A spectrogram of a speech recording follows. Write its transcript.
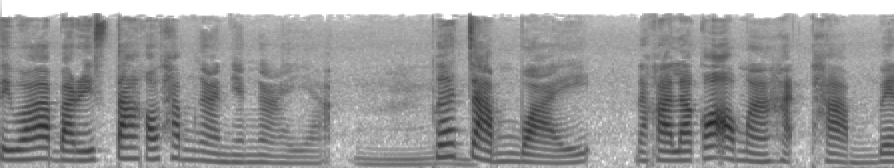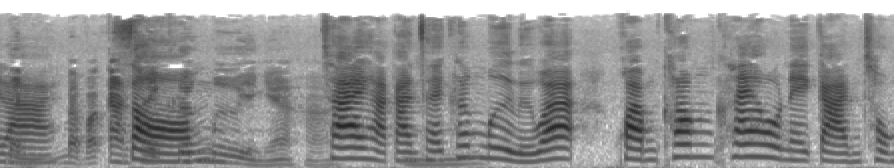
ซิว่าบาริสต้าเขาทำงานยังไงอะมเพื่อจำไว้ นะคะ แล้วก็เอามาหัดทำเวเหมืลาอนแบบว่าการซ้ใช้อมเครื่องมืออย่างเงี้ยค่ะใช่ค่ะ การใช้เครื่องมือหรือว่าความคล่องแคล่วในการชง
